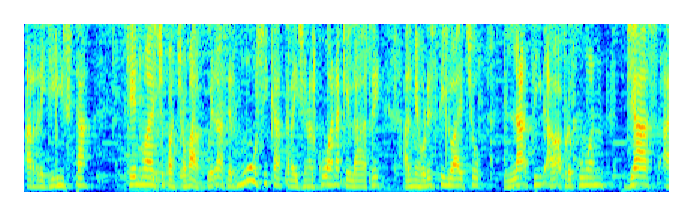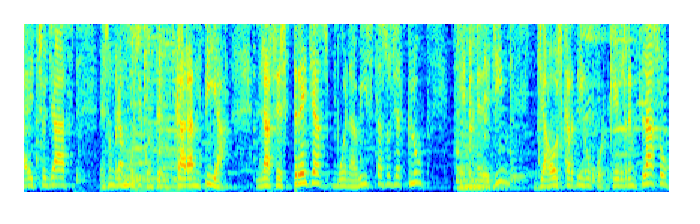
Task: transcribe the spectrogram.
arreglista, que no ha hecho Pancho Amá. Fuera a hacer música tradicional cubana que la hace al mejor estilo. Ha hecho Latin, Afro-Cuban jazz, ha hecho jazz. Es un gran músico. Entonces, garantía. Las estrellas Buenavista Social Club en Medellín. Ya Oscar dijo por qué el reemplazo.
